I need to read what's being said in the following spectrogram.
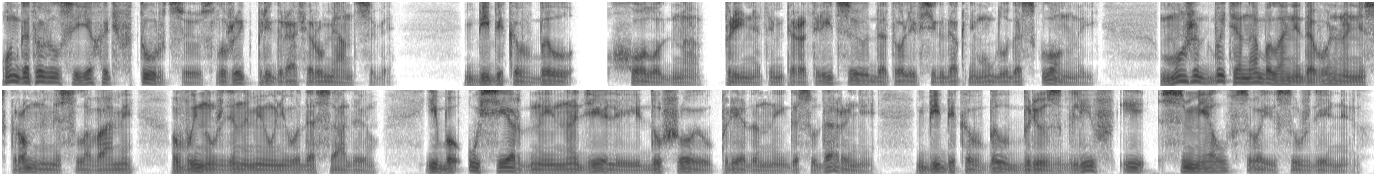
он готовился ехать в Турцию, служить при графе Румянцеве. Бибиков был холодно принят императрицей, да то ли всегда к нему благосклонный. Может быть, она была недовольна нескромными словами, вынужденными у него досадою, ибо усердный на деле и душою преданный государыне Бибиков был брюзглив и смел в своих суждениях.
